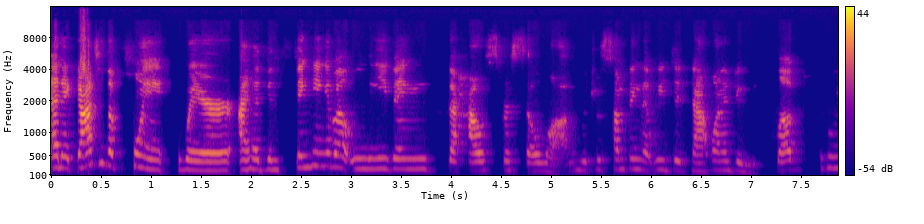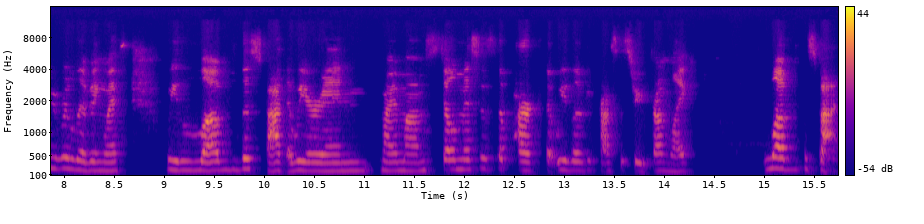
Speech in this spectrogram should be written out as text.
And it got to the point where I had been thinking about leaving the house for so long, which was something that we did not want to do. We loved who we were living with. We loved the spot that we were in. My mom still misses the park that we lived across the street from, like, loved the spot.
